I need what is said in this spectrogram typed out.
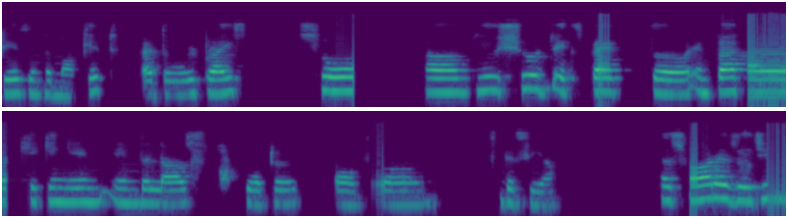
days in the market at the old price, so uh, you should expect the impact kicking in in the last quarter of uh, this year. As far as AGP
